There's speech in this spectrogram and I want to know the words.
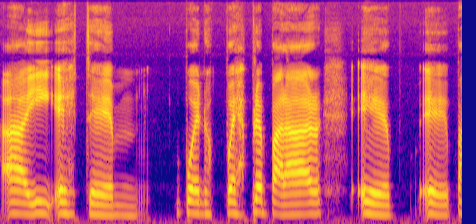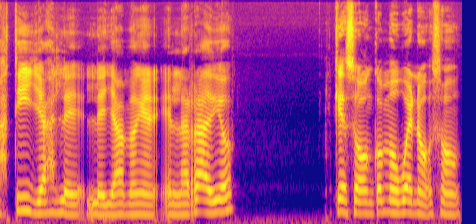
hay este bueno, puedes preparar eh, eh, pastillas, le, le llaman en, en la radio, que son como, bueno, son,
